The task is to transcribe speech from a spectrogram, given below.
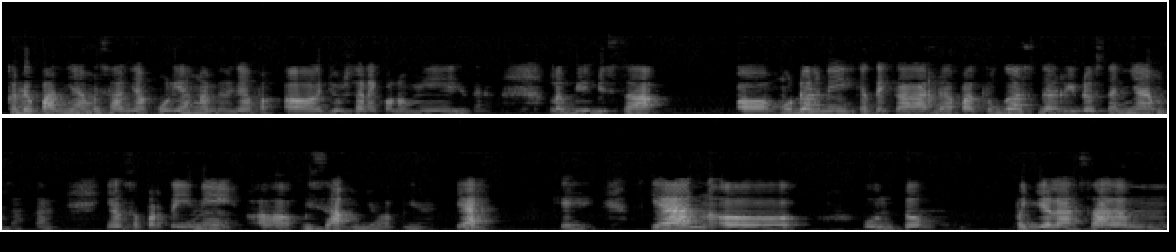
ke depannya misalnya kuliah ngambilnya uh, jurusan ekonomi gitu. Lebih bisa uh, mudah nih ketika dapat tugas dari dosennya misalkan. Yang seperti ini uh, bisa menjawabnya ya. Oke sekian uh, untuk penjelasan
